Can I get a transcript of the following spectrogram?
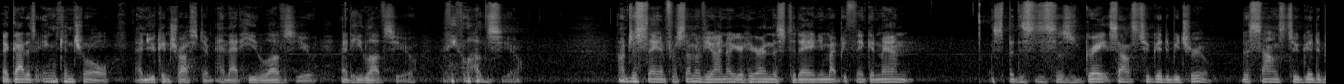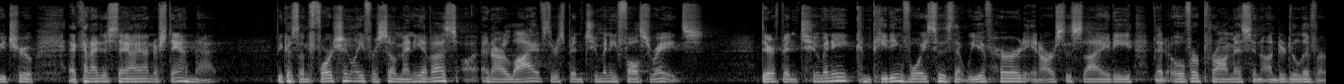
that God is in control and you can trust Him, and that He loves you, that He loves you, He loves you. I'm just saying, for some of you, I know you're hearing this today and you might be thinking, man, but this is, this is great. Sounds too good to be true. This sounds too good to be true. And can I just say, I understand that. Because unfortunately, for so many of us uh, in our lives, there's been too many false raids. There have been too many competing voices that we have heard in our society that overpromise and underdeliver.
